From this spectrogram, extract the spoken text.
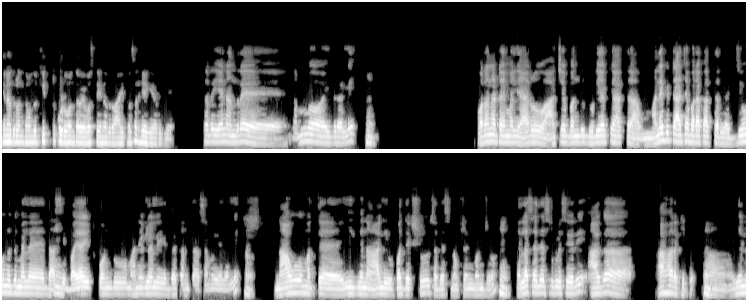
ಏನಾದ್ರು ಅಂತ ಒಂದು ಕಿಟ್ ಕೊಡುವಂಥ ವ್ಯವಸ್ಥೆ ಏನಾದರೂ ಆಯಿತು ಸರ್ ಹೇಗೆ ಅವರಿಗೆ ಸರ್ ಏನಂದ್ರೆ ನಮ್ಮ ಇದರಲ್ಲಿ ಹ್ಮ್. ಕೊರೋನಾ ಟೈಮಲ್ಲಿ ಯಾರು ಆಚೆ ಬಂದು ದುಡಿಯಕ್ಕೆ ಆಗ್ತಾ ಮನೆ ಬಿಟ್ಟು ಆಚೆ ಬರಕ್ ಆಗ್ತಾ ಇರಲಿಲ್ಲ ಜೀವನದ ಮೇಲೆ ಜಾಸ್ತಿ ಭಯ ಇಟ್ಕೊಂಡು ಮನೆಗಳಲ್ಲಿ ಇರ್ಬೇಕಂತ ಸಮಯದಲ್ಲಿ ಹ. ನಾವು ಮತ್ತೆ ಈಗಿನ ಹಾಲಿ ಉಪಾಧ್ಯಕ್ಷರು ಸದಸ್ಯ ನಮ್ಮ ಫ್ರೆಂಡ್ ಮಂಜು ಹ್ಮ್. ಎಲ್ಲ ಸದಸ್ಯರುಗಳು ಸೇರಿ ಆಗ ಆಹಾರ ಕಿಟ್. ಏನ್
